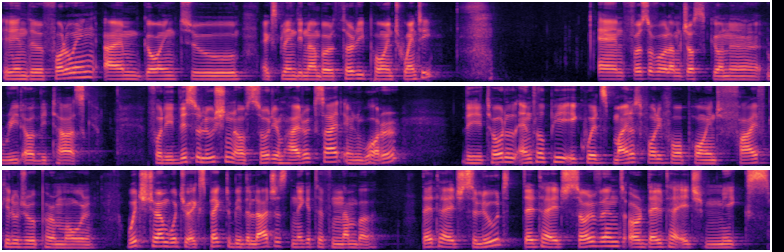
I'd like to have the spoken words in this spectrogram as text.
In the following, I'm going to explain the number 30.20. And first of all, I'm just gonna read out the task. For the dissolution of sodium hydroxide in water, the total enthalpy equals minus 44.5 kilojoule per mole. Which term would you expect to be the largest negative number? Delta H solute, delta H solvent, or delta H mix?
